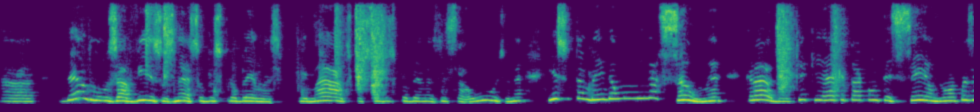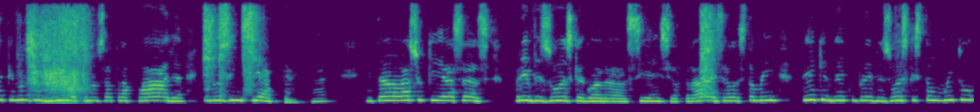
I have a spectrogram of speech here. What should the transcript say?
a, dando os avisos né, sobre os problemas climáticos, sobre os problemas de saúde, né, isso também dá uma humilhação, né? O que, que é que está acontecendo? Uma coisa que nos humilha, que nos atrapalha, que nos inquieta. Né? Então, eu acho que essas previsões que agora a ciência traz, elas também têm que ver com previsões que estão muito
